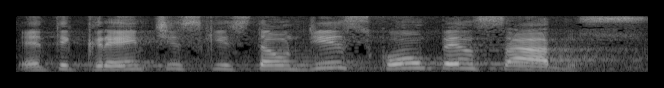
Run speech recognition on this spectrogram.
entre crentes que estão descompensados.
